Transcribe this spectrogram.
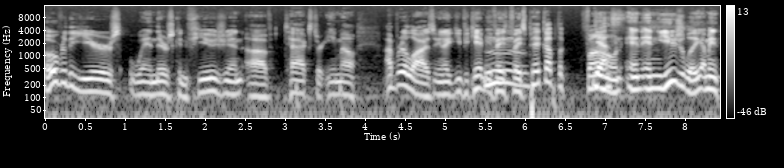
over the years when there's confusion of text or email, I've realized, you know, if you can't be face to face, pick up the phone Yes. and and usually, I mean,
